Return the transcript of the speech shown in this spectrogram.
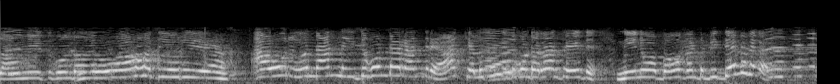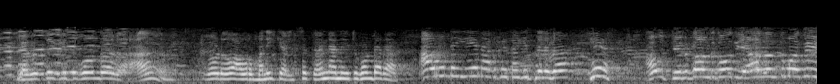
ಲವಣಿ ಇಟ್ಕೊಂಡಾರ? ದೇವ್ರಿ! ಅವರು ನನ್ನ ಇಟ್ಕೊಂಡಾರ ಅಂದ್ರೆ ಕೆಲಸ ಇಟ್ಕೊಂಡಾರ ಅಂತ ಹೇಳಿದೆ ನೀನು ಒಬ್ಬ ಗಂಟೆ ಬಿದ್ದೆ ನನಗ. ಕೆಲಸಕ್ಕೆ ಇಟ್ಕೊಂಡಾರ? ನೋಡು ಅವ್ರ ಮನೆ ಕೆಲ್ಸಕ್ಕ ನಾನು ಇಟ್ಕೊಂಡಾರ. ಅವರಿಂದ ಏನಾಗ್ಬೇಕಾಗಿತ್ತು ನನಗ? ಹೇ ಅವ ತಿರ್ಗಾಂದ್ ಗೌದ್ ಯಾರಂತ ಮದಿ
